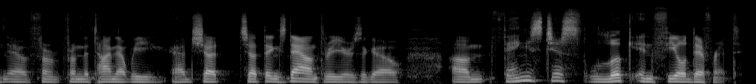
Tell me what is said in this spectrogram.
you know, from from the time that we had shut shut things down three years ago, um, things just look and feel different.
